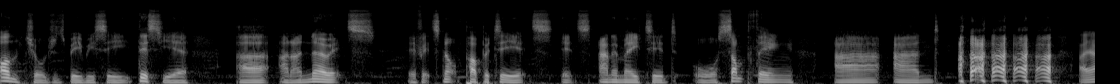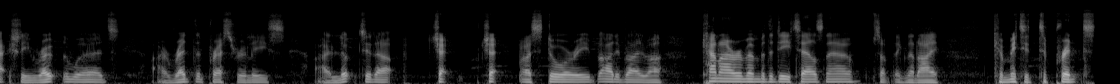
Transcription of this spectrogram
on Children's BBC this year, uh, and I know it's if it's not puppety, it's it's animated or something. Uh, and I actually wrote the words I read the press release. I looked it up, checked checked my story, blah blah blah blah. Can I remember the details now? Something that I committed to print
